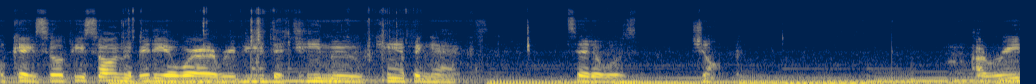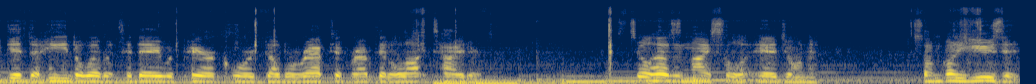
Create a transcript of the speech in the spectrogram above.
Okay, so if you saw in the video where I reviewed the Temu camping axe, it said it was junk. I redid the handle of it today with paracord, double wrapped it, wrapped it a lot tighter. Still has a nice little edge on it. So I'm going to use it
